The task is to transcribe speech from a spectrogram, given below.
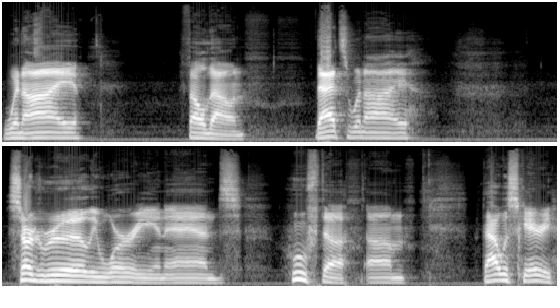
when I fell down. That's when I started really worrying and hoofda. Um, that was scary.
